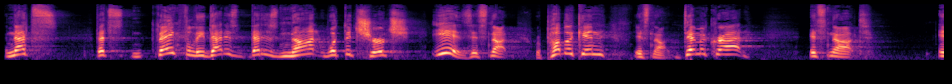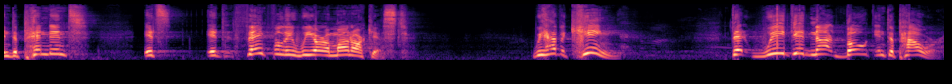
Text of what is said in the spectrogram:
And that's, that's thankfully, that is, that is not what the church is. It's not Republican, it's not Democrat, it's not independent. It's, it, thankfully, we are a monarchist. We have a king that we did not vote into power,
